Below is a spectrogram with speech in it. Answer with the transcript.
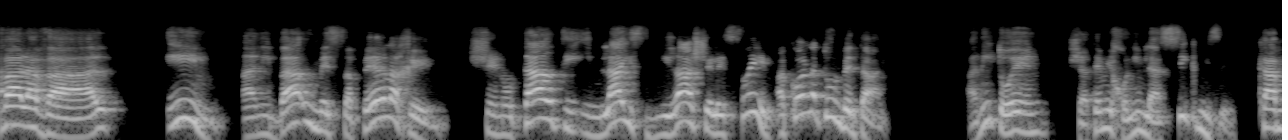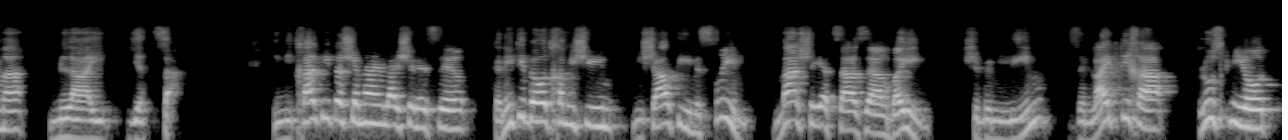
אבל, אבל, אם אני בא ומספר לכם שנותרתי עם מלאי סגירה של עשרים, הכל נתון בינתיים, אני טוען שאתם יכולים להסיק מזה כמה מלאי יצא. אם התחלתי את השנה עם מלאי של עשר, קניתי בעוד חמישים, נשארתי עם עשרים, מה שיצא זה ארבעים, שבמילים זה מלאי פתיחה פלוס קניות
